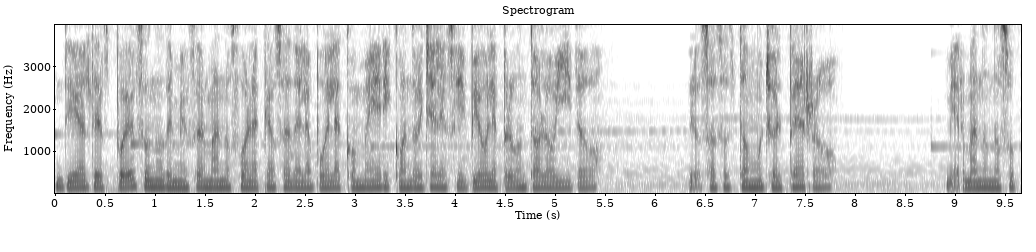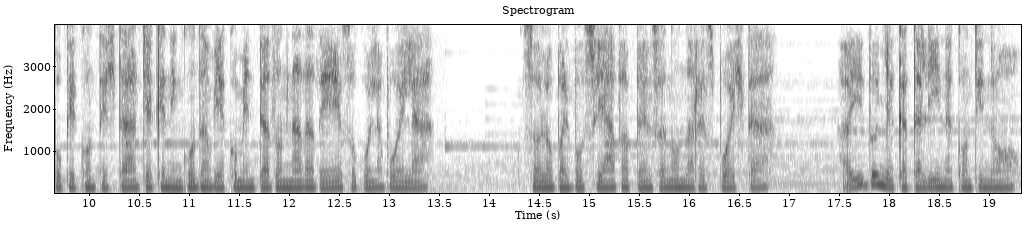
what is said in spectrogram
Días después uno de mis hermanos fue a la casa de la abuela a comer y cuando ella le sirvió le preguntó al oído. Los asustó mucho el perro. Mi hermano no supo qué contestar ya que ninguno había comentado nada de eso con la abuela. Solo balbuceaba pensando una respuesta. Ahí doña Catalina continuó.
